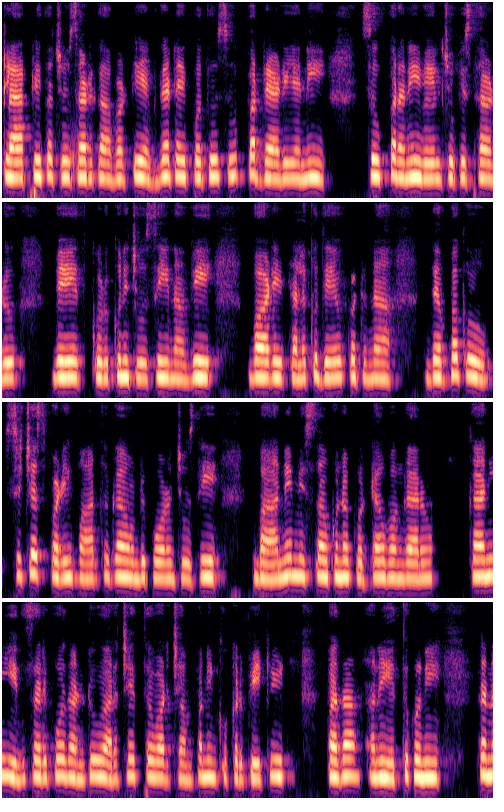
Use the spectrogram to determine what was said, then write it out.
క్లారిటీతో చూశాడు కాబట్టి ఎగ్జైట్ అయిపోతూ సూపర్ డాడీ అని సూపర్ అని వేలు చూపిస్తాడు. వేద్ కొడుకుని చూసి నవ్వి వాడి తలకు దేవ్ కొట్టిన దెబ్బకు స్టిచెస్ పడి మార్క్‌గా ఉండిపోవడం చూసి బాగానే మిస్ అవ్వకుండా కొట్టావు బంగారం. కానీ ఇది సరిపోదంటూ అరచేత్తో వాడు చంపని ఇంకొకటి పీకి పద అని ఎత్తుకొని తన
